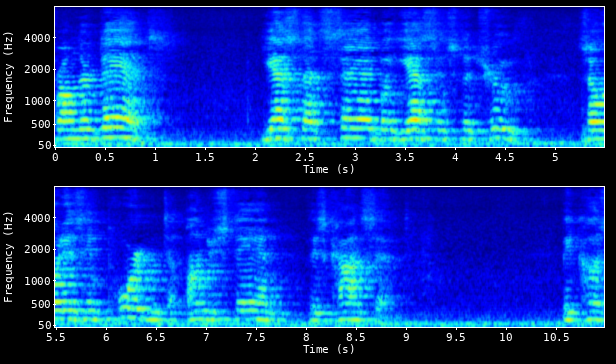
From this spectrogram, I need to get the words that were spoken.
from their dads. Yes, that's sad, but yes, it's the truth. So it is important to understand this concept because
